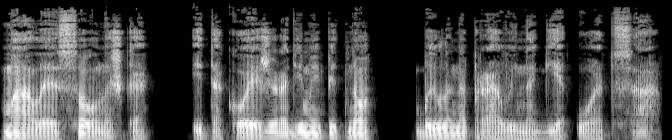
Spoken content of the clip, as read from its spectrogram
малое солнышко, и такое же родимое пятно было на правой ноге у отца.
